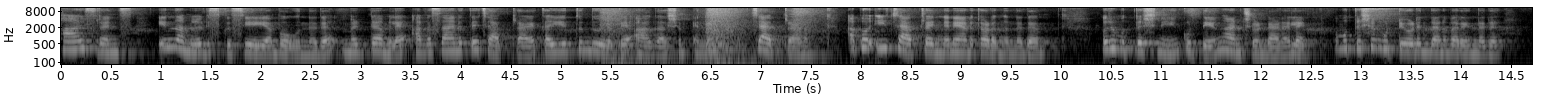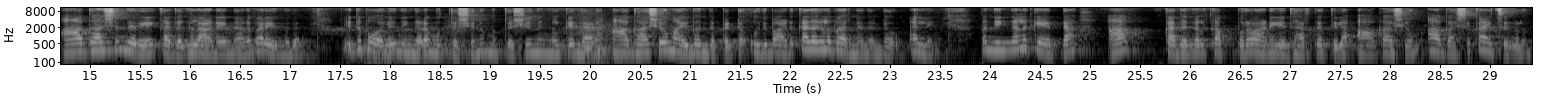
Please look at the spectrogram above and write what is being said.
ഹായ് ഫ്രണ്ട്സ് ഇന്ന് നമ്മൾ ഡിസ്കസ് ചെയ്യാൻ പോകുന്നത് മിഡ് ടേമിലെ അവസാനത്തെ ചാപ്റ്ററായ കയ്യെത്തും ദൂരത്തെ ആകാശം എന്ന ചാപ്റ്ററാണ് അപ്പോൾ ഈ ചാപ്റ്റർ എങ്ങനെയാണ് തുടങ്ങുന്നത്? ഒരു മുത്തശ്ശനെയും കുട്ടിയും കാണിച്ചുകൊണ്ടാണ് അല്ലേ? അപ്പോൾ മുത്തശ്ശൻ കുട്ടിയോട് എന്താണ് പറയുന്നത്? ആകാശം നിറയെ കഥകളാണ് എന്നാണ് പറയുന്നത്. ഇതുപോലെ നിങ്ങളുടെ മുത്തശ്ശനും മുത്തശ്ശിയും നിങ്ങൾക്ക് എന്താണ്? ആകാശവുമായി ബന്ധപ്പെട്ട ഒരുപാട് കഥകൾ പറഞ്ഞു അല്ലേ? അപ്പം നിങ്ങൾ കേട്ട ആ കഥകൾക്കപ്പുറമാണ് യഥാർത്ഥത്തിൽ ആകാശവും ആകാശ കാഴ്ചകളും.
